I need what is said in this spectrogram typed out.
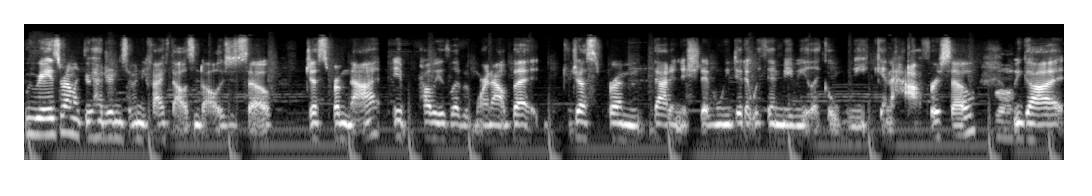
we raised around like three hundred and seventy five thousand dollars or so just from that. It probably is a little bit more now, but just from that initiative, and we did it within maybe like a week and a half or so. Wow. We got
